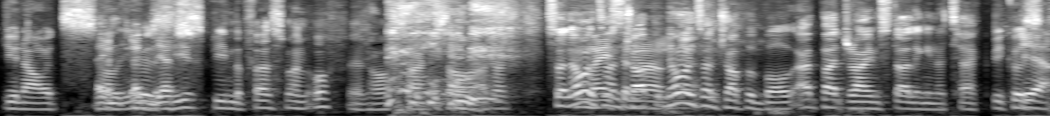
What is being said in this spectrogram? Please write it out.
you know it's And- Well, he was, he's been the first one off at half time. So, so no one's Mason undroppable. Mount, No yeah. one's undroppable, uh, but Raheem Sterling in attack because Yeah.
